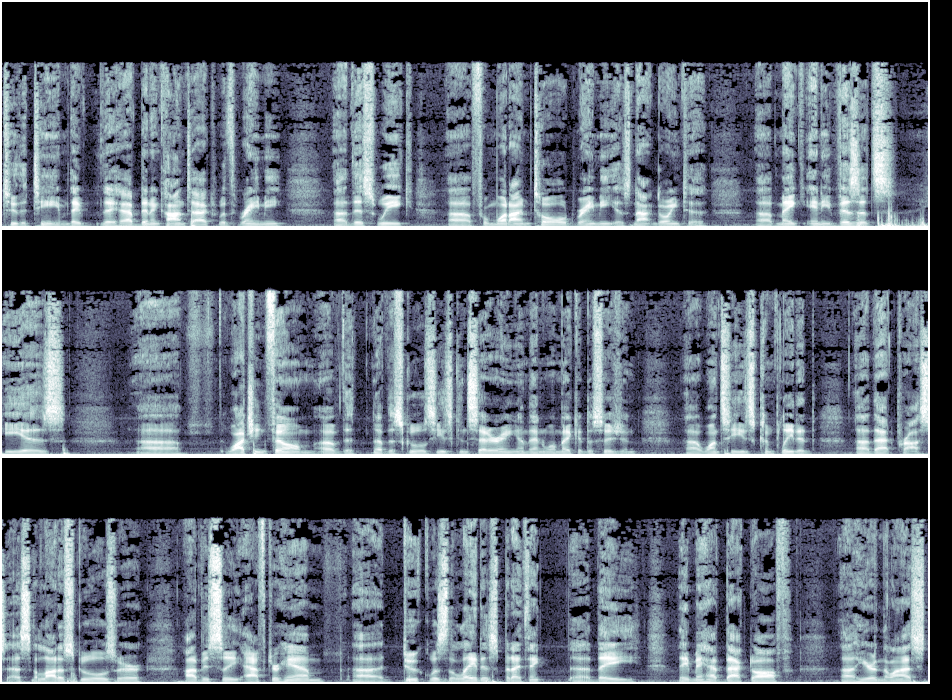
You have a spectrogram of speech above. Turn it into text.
to the team. They they have been in contact with Ramey uh, this week. from what I'm told, Ramey is not going to make any visits. He is watching film of the of the schools he's considering, and then we'll make a decision uh, once he's completed uh, that process. A lot of schools are obviously after him. Uh, Duke was the latest, but I think uh, they they may have backed off uh, here in the last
